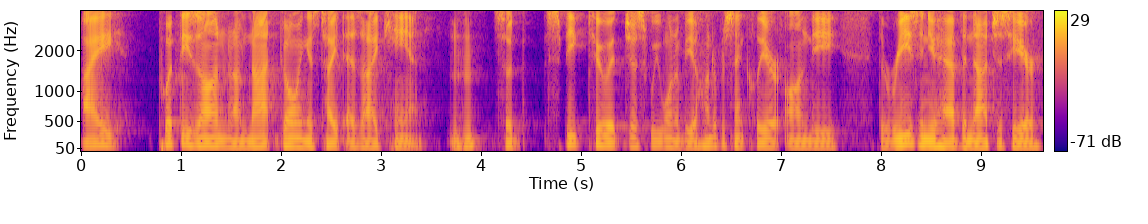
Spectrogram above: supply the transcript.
I put these on and I'm not going as tight as I can. Mm-hmm. So speak to it. Just we want to be 100% clear on the the reason you have the notches here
